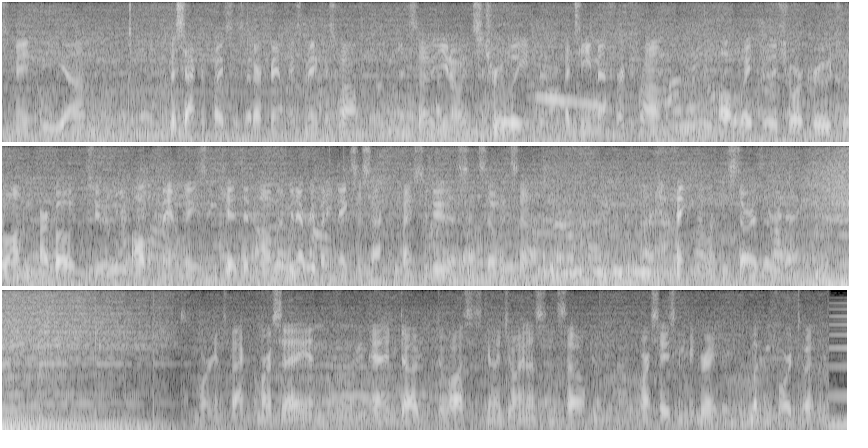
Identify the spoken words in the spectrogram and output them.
Underestimate the um, the sacrifices that our families make as well. And so, you know, it's truly a team effort from all the way through the shore crew to on our boat to all the families and kids at home. I mean, everybody makes a sacrifice to do this, and so it's. Uh, I thank my lucky stars every day. Morgan's back from Marseille, and and Doug DeVos is going to join us, and so Marseille is going to be great. Looking forward to it.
